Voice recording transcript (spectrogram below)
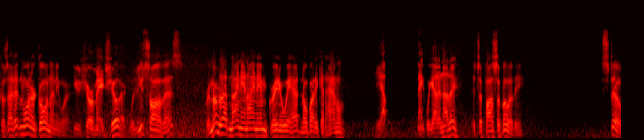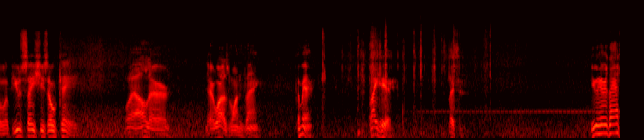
Because I didn't want her going anywhere. You sure made sure. Well, you saw this. Remember that 99M grader we had nobody could handle? Yep. Think we got another? It's a possibility. Still, if you say she's okay, Well, there... there was one thing. Come here. Right here. Listen. You hear that?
